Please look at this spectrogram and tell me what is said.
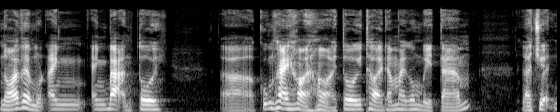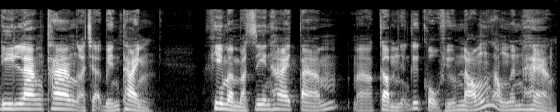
nói về một anh anh bạn tôi uh, cũng hay hỏi hỏi tôi thời năm 2018 là chuyện đi lang thang ở chợ Bến Thành khi mà mặt Zin 28 mà cầm những cái cổ phiếu nóng dòng ngân hàng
